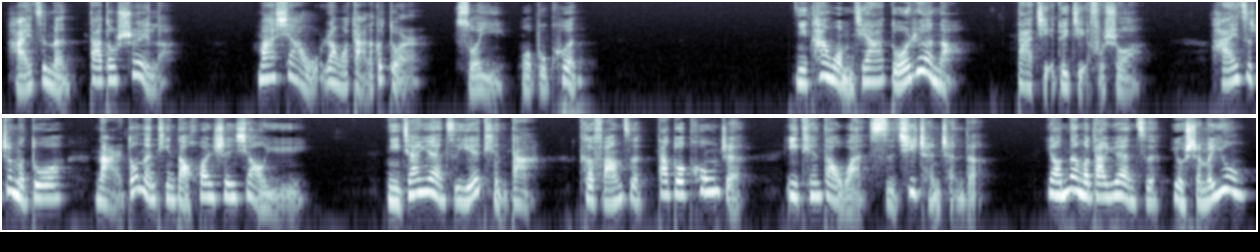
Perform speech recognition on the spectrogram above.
孩子们大都睡了，妈下午让我打了个盹儿，所以我不困。你看我们家多热闹，大姐对姐夫说。孩子这么多，哪儿都能听到欢声笑语。你家院子也挺大，可房子大多空着，一天到晚死气沉沉的。要那么大院子有什么用？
